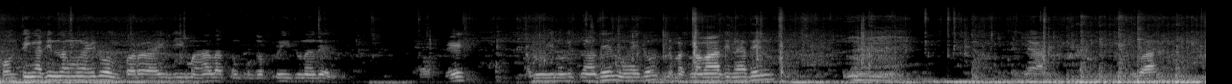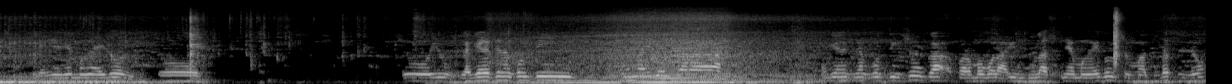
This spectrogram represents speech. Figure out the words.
konting asin lang mga idol para hindi maalat ang pagka-prito natin. Okay. Haluin ulit natin mga idol. Lamas-lamasin natin. Yan. Diba? Ganyan yung mga idol. So, so yung, lagyan natin ng konting mga idol para lagyan natin ng konting suka para mawala yung dulas niya mga idol. So, madulas nyo.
